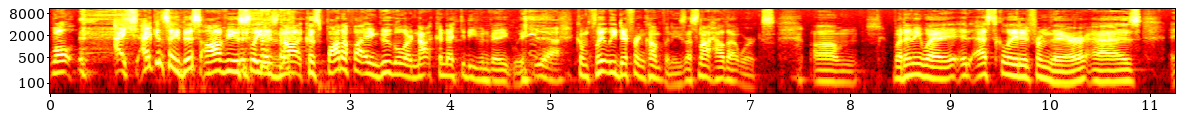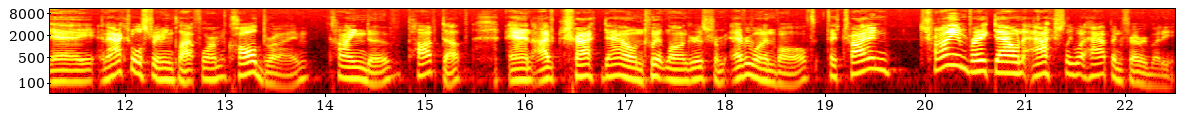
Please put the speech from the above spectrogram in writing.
Well, I, I can say this obviously is not because Spotify and Google are not connected even vaguely. Yeah. Completely different companies. That's not how that works. Um, but anyway, it escalated from there as a an actual streaming platform called Brime kind of popped up, and I've tracked down twitlongers from everyone involved to try and try and break down actually what happened for everybody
